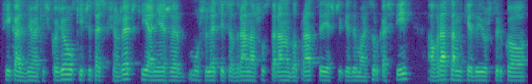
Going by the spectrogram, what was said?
fikać z nią jakieś koziołki, czytać książeczki, a nie, że muszę lecieć od rana, 6 rano do pracy, jeszcze kiedy moja córka śpi, a wracam kiedy już tylko,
